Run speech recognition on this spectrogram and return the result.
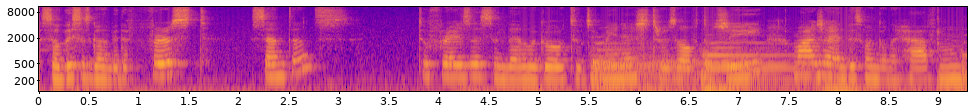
so this is going to be the first sentence two phrases and then we go to diminished resolve to G major and this one gonna have mm,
